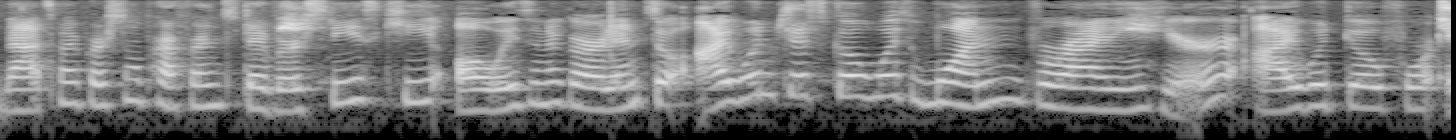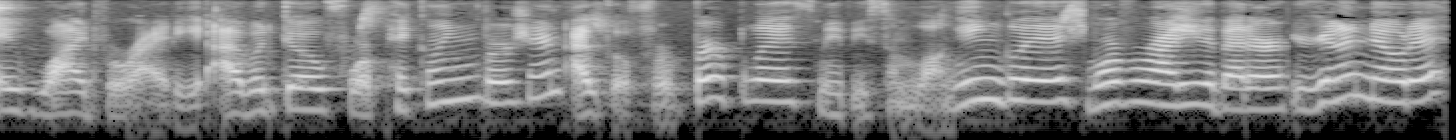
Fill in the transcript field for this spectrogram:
That's my personal preference. Diversity is key always in a garden. So I wouldn't just go with one variety here. I would go for a wide variety. I would go for pickling version. I would go for burpless, maybe some long English. More variety, the better. You're gonna notice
